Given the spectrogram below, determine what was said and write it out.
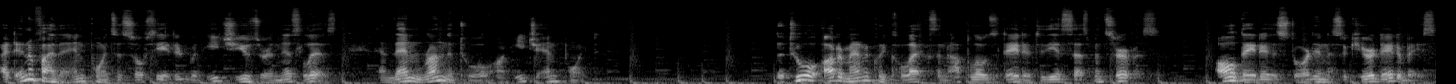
Identify the endpoints associated with each user in this list and then run the tool on each endpoint. The tool automatically collects and uploads data to the assessment service. All data is stored in a secure database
